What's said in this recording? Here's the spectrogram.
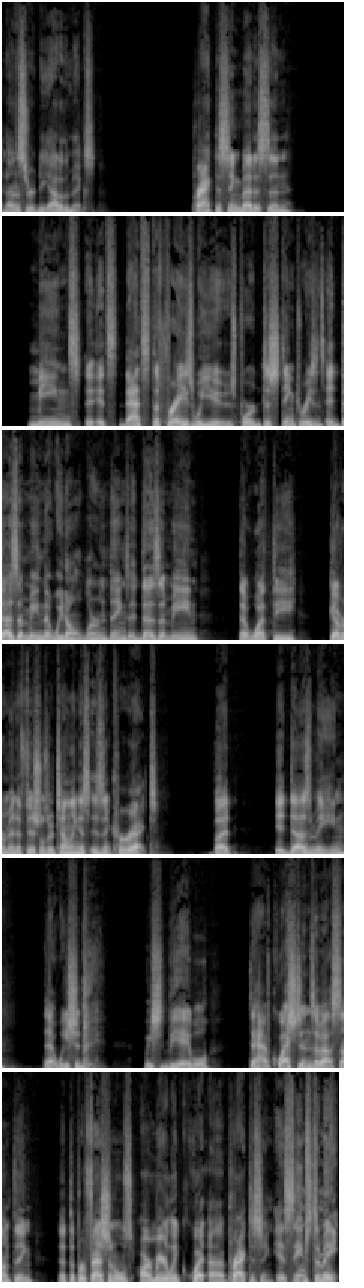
and uncertainty out of the mix. Practicing medicine means it's that's the phrase we use for distinct reasons. It doesn't mean that we don't learn things. It doesn't mean that what the government officials are telling us isn't correct. But it does mean that we should be, we should be able to have questions about something that the professionals are merely que- uh, practicing. It seems to me,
